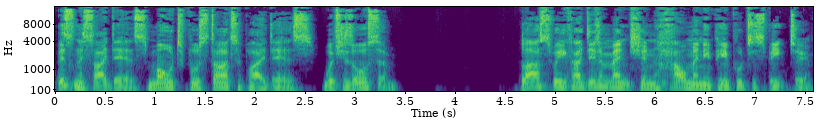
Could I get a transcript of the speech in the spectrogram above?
business ideas, multiple startup ideas, which is awesome. Last week, I didn't mention how many people to speak to.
